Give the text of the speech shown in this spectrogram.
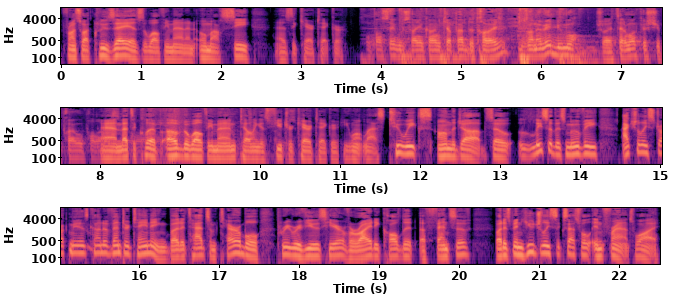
Francois Cluzet as the wealthy man and Omar Sy as the caretaker. On pensait que vous seriez quand même capable de travailler Vous en avez de l'humour. J'en ai tellement que je suis prêt à vous prendre. And that's a clip of the wealthy man telling his future caretaker he won't last two weeks on the job. So, Lisa, this movie actually struck me as kind of entertaining, but it's had some terrible pre reviews here. Variety called it offensive, but it's been hugely successful in France. Why?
